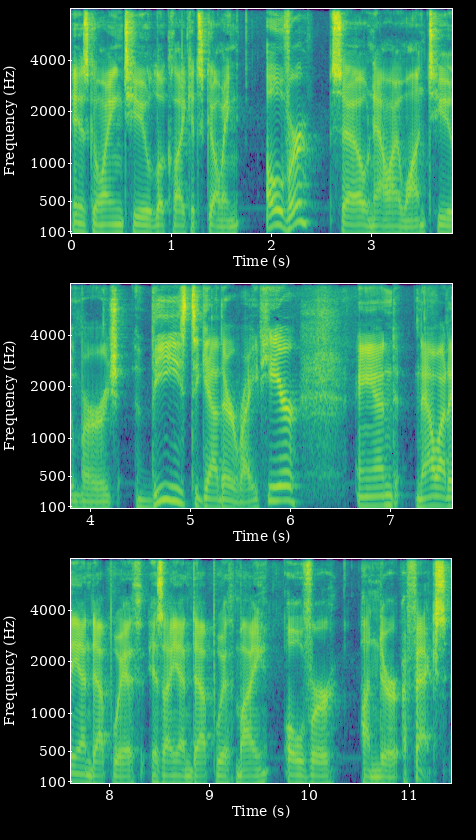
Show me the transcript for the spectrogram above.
is going to look like it's going over, so now I want to merge these together right here and now what I end up with is I end up with my over under effects.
